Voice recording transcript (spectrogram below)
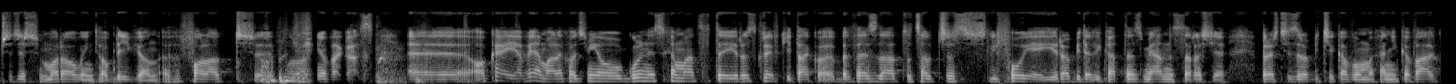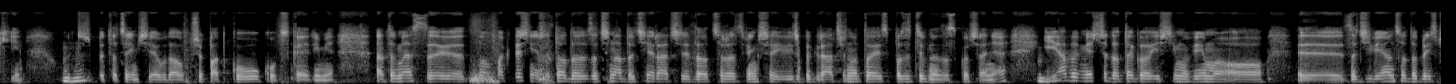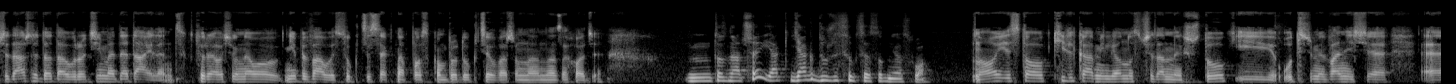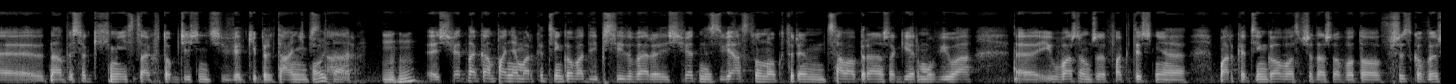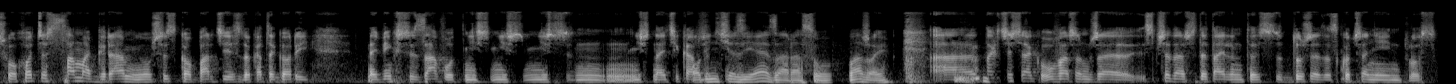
Przecież Morrowind, Oblivion, Fallout 3, Fallout New Vegas. E, Okej, ja wiem, ale chodzi mi o ogólny schemat tej rozgrywki, tak? Bethesda to cały czas szlifuje i robi delikatne zmiany, stara się wreszcie zrobić ciekawą mechanikę walki, chociażby to, co im się udało w przypadku łuku w Skyrimie. Natomiast e, to faktycznie, że to do, zaczyna docierać do coraz większej liczby graczy, no to jest pozytywne zaskoczenie. I ja bym jeszcze do tego, jeśli mówimy o y, zadziwiająco dobrej sprzedaży, dodał rodzime Dead Island, które osiągnęło niebywały sukces jak na polską produkcję, uważam, na, na zachodzie. Mm, To znaczy, jak, jak duży sukces odniosło? No, jest to kilka milionów sprzedanych sztuk i utrzymywanie się e, na wysokich miejscach w top 10 w Wielkiej Brytanii, w Stanach. tak. Mhm. E, Świetna kampania marketingowa Deep Silver, świetny zwiastun, o którym cała branża gier mówiła e, i uważam, że faktycznie marketingowo, sprzedażowo to wszystko wyszło, chociaż sama gra mimo wszystko bardziej jest do kategorii największy zawód niż, niż, niż, niż najciekawszy. Odin cię zje zaraz, uważaj. A tak czy siak uważam, że sprzedaż Dead Island to jest duże zaskoczenie in plus.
